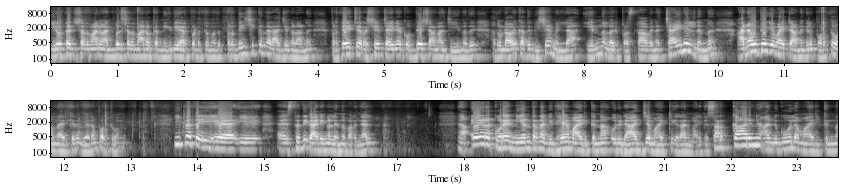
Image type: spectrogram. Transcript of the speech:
ഇരുപത്തഞ്ച് ശതമാനം അൻപത് ശതമാനമൊക്കെ നികുതി ഏർപ്പെടുത്തുന്നത് പ്രതീക്ഷിക്കുന്ന രാജ്യങ്ങളാണ്. പ്രത്യേകിച്ച് റഷ്യയും ചൈനയൊക്കെ ഉദ്ദേശിച്ചാണ് അത് ചെയ്യുന്നത്. അതുകൊണ്ട് അവർക്കത് വിഷയമില്ല എന്നുള്ളൊരു പ്രസ്താവന ചൈനയിൽ നിന്ന് അനൗദ്യോഗികമായിട്ടാണെങ്കിലും പുറത്തു വന്നായിരിക്കുന്ന വിവരം പുറത്തു വന്നു. ഇപ്പോഴത്തെ ഈ, സ്ഥിതി കാര്യങ്ങൾ എന്ന് പറഞ്ഞാൽ ഏറെക്കുറെ നിയന്ത്രണ വിധേയമായിരിക്കുന്ന ഒരു രാജ്യമായിട്ട് ഇറാൻ മാറിക്കും സർക്കാരിന് അനുകൂലമായിരിക്കുന്ന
